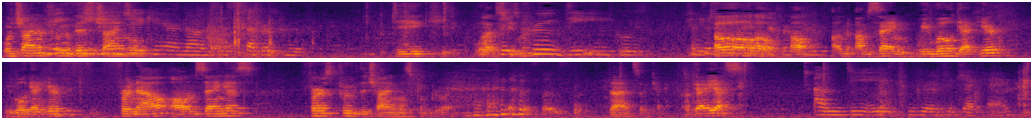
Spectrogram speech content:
We're trying to You prove mean this DE, triangle. JK or no? It's a separate proof. D, Q, what, To excuse me? prove DE equals. It's Oh, oh, oh, oh, I'm, I'm saying, we will get here, we will get here. For now, all I'm saying is, first prove the triangle's congruent. That was so. That's okay. Okay, yes. Um, DE is congruent to JK.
